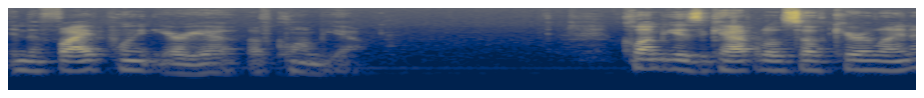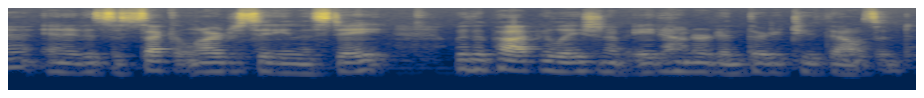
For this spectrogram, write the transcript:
in the Five Point area of Columbia. Columbia is the capital of South Carolina and it is the second largest city in the state with a population of 832,000.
